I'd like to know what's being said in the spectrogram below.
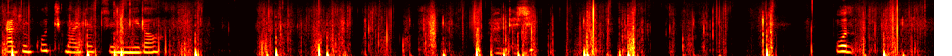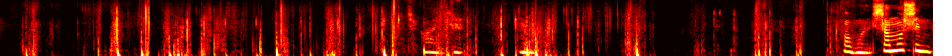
나중 꿀팁 알려줍니다. 안 되지? 뭐 제가 이제 음. 됐다. 아, 원 사무스님은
